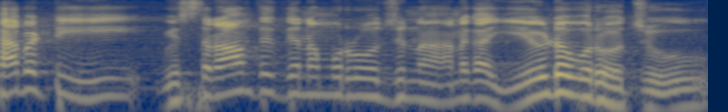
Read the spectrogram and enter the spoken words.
కాబట్టి విశ్రాంతి దినము రోజున అనగా ఏడవ రోజు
